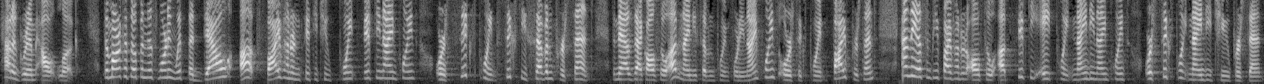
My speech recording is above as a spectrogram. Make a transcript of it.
had a grim outlook. The markets opened this morning with the Dow up 552.59 points or 6.67%. The Nasdaq also up 97.49 points or 6.5%, and the S&P 500 also up 58.99 points or 6.92%.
